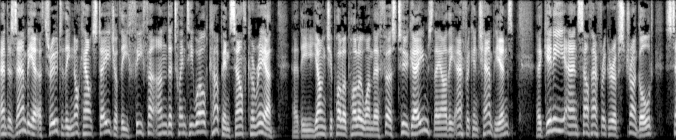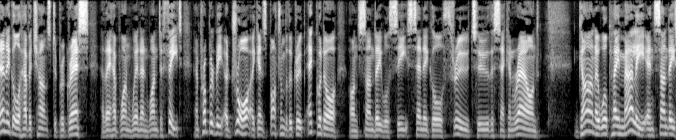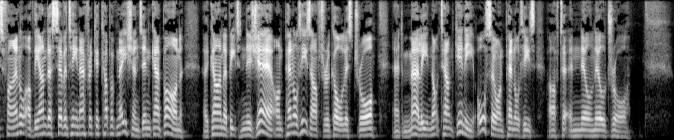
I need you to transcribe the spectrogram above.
And Zambia are through to the knockout stage of the FIFA Under 20 World Cup in South Korea. Uh, the young Chipolopolo won their first two games. They are the African champions. Uh, Guinea and South Africa have struggled. Senegal have a chance to progress. Uh, they have one win and one defeat, and probably a draw against bottom of the group Ecuador on Sunday will see Senegal through to the second round. Ghana will play Mali in Sunday's final of the Under 17 Africa Cup of Nations in Gabon. Uh, Ghana beat Niger on penalties after a goalless draw, and Mali knocked out Guinea also on penalties after a nil-nil draw.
